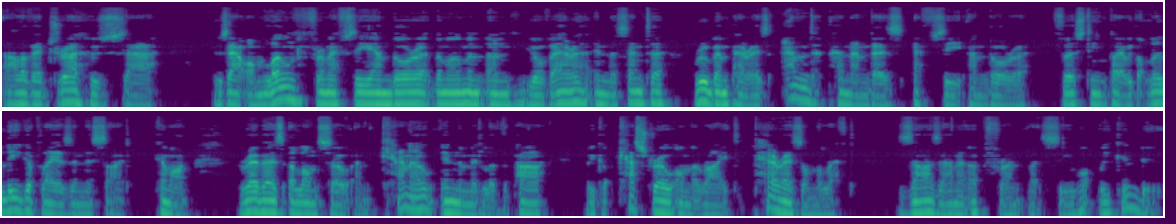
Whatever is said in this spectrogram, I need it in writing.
Alavedra, who's uh, who's out on loan from FC Andorra at the moment, and Jovera in the centre. Ruben Perez and Hernandez, FC Andorra, first team player. We've got La Liga players in this side. Come on. Rebes, Alonso, and Cano in the middle of the park. We've got Castro on the right, Perez on the left, Zarzana up front. Let's see what we can do.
